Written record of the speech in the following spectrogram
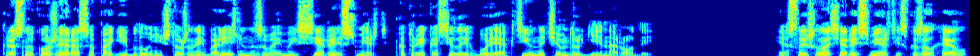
Краснокожая раса погибла, уничтоженная болезнью, называемой «серая смерть», которая косила их более активно, чем другие народы. «Я слышал о серой смерти», — сказал Хелл.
